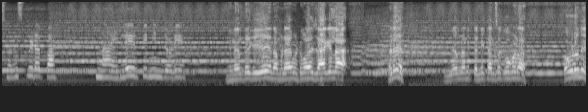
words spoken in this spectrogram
ಕ್ಷಮಿಸ್ಬಿಡಪ್ಪ. ನಾ ಇಲ್ಲೇ ಇರ್ತೀನಿ ನಿನ್ ಜೋಡಿ. ನಿನ್ನಂತಾಗಿ ನಮ್ಮ ಮನ್ಯಾಗ ಬಿಟ್ಕೊಳ್ಳೋ ಜಾಗಿಲ್ಲ. ಅಡೇ ಇನ್ನೊಮ್ಮೆ ನನ್ನ ಕಣ್ಣಿ ಕಾಣ್ಸಕ್ ಹೋಗ್ಬೇಡ. ಹೋಗ್ಬಿಡು ನೀ.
